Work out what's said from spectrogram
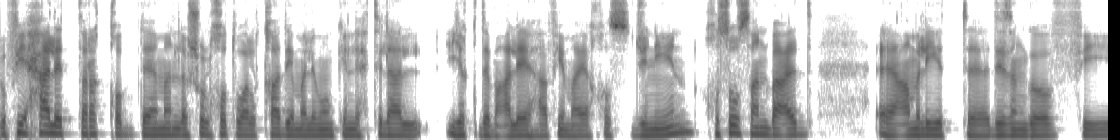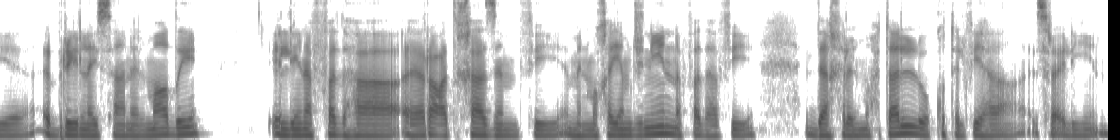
وفي حالة ترقب دائما لشو الخطوة القادمة اللي ممكن الاحتلال يقدم عليها فيما يخص جنين خصوصا بعد عملية ديزنغوف في أبريل نيسان الماضي اللي نفذها رعد خازم في من مخيم جنين نفذها في الداخل المحتل وقتل فيها إسرائيليين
